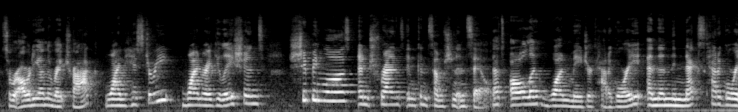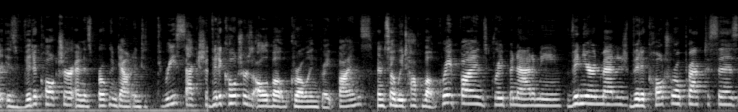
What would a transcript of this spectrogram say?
So we're already on the right track. Wine history, wine regulations, shipping laws, and trends in consumption and sale. That's all like one major category. And then the next category is viticulture and it's broken down into three sections. Viticulture is all about growing grapevines. And so we talk about grapevines, grape anatomy, vineyard management, viticultural practices,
